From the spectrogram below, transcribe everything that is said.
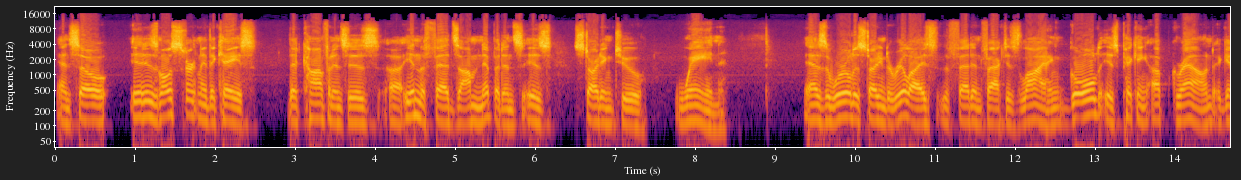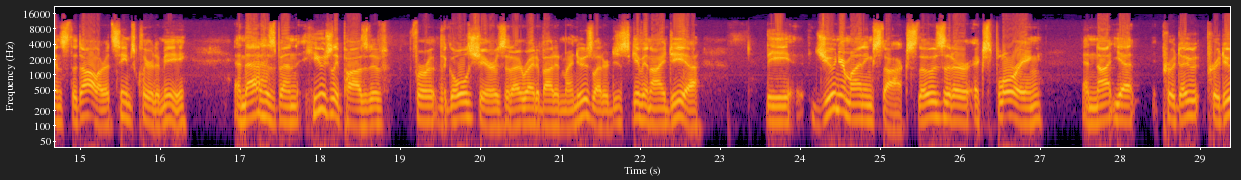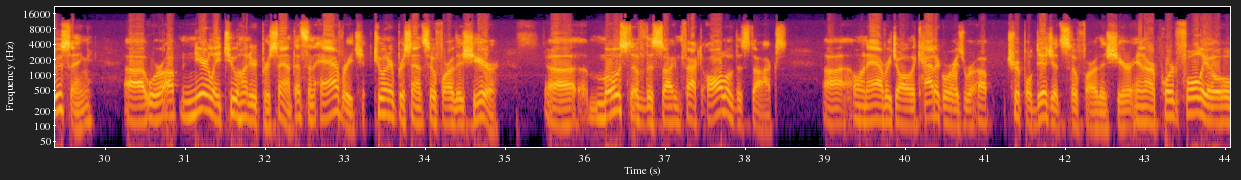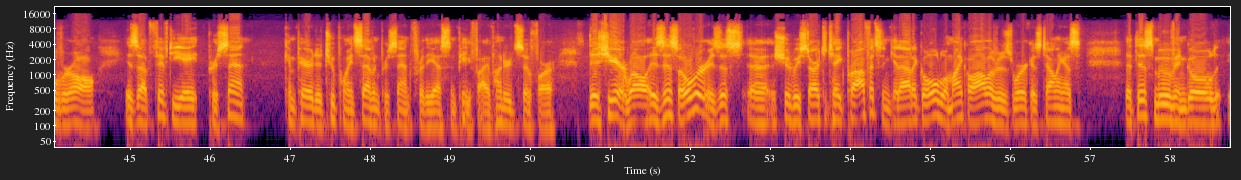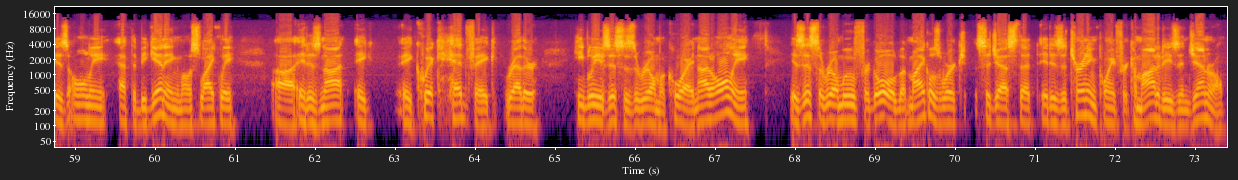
And so it is most certainly the case that confidence is uh, in the Fed's omnipotence is starting to wane. As the world is starting to realize the Fed, in fact, is lying, gold is picking up ground against the dollar. It seems clear to me. And that has been hugely positive for the gold shares that I write about in my newsletter. Just to give you an idea, the junior mining stocks, those that are exploring and not yet produ- producing, uh, were up nearly 200%. That's an average, 200% so far this year. Uh, most of the, in fact, all of the stocks, uh, on average, all the categories were up triple digits so far this year, and our portfolio overall is up 58% compared to 2.7% for the S&P 500 so far this year. Well, is this over? Is this uh, should we start to take profits and get out of gold? Well, Michael Oliver's work is telling us that this move in gold is only at the beginning, most likely. Uh, it is not a a quick head fake. Rather, he believes this is the real McCoy. Not only is this a real move for gold? But Michael's work suggests that it is a turning point for commodities in general.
